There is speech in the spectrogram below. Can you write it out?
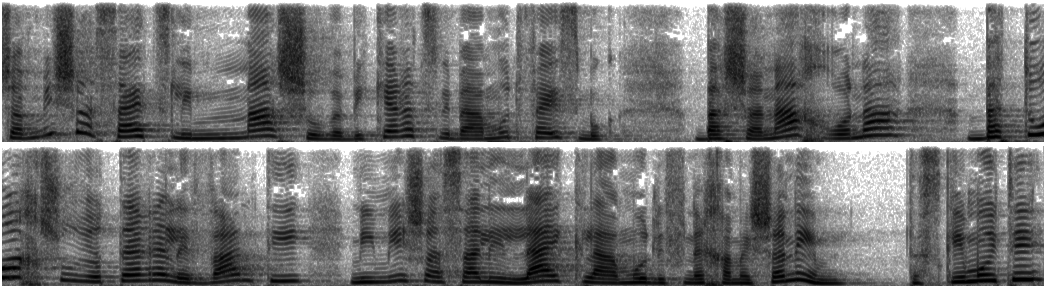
עכשיו, מי שעשה אצלי משהו וביקר אצלי בעמוד פייסבוק בשנה האחרונה, בטוח שהוא יותר רלוונטי ממי שעשה לי לייק לעמוד לפני חמש שנים. תסכימו איתי?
